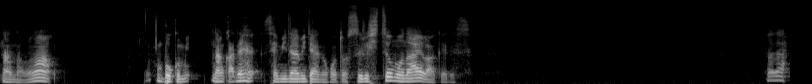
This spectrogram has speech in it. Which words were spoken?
なんだろうな。僕なんかねセミナーみたいなことをする必要もないわけです。ただ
